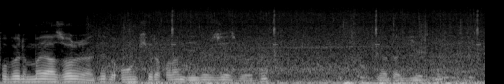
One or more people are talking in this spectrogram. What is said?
Bu bölüm bayağı zor herhalde. Bir 10 kere falan delireceğiz böyle. Ya da 20.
